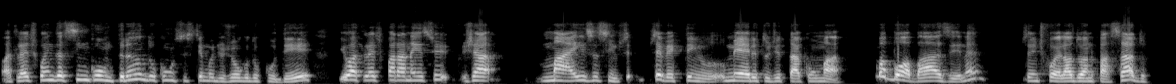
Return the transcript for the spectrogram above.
O Atlético ainda se encontrando com o sistema de jogo do Cudê. E o Atlético Paranaense já mais, assim, você vê que tem o, mérito de estar com uma, uma boa base, né? Se a gente for lá do ano passado,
